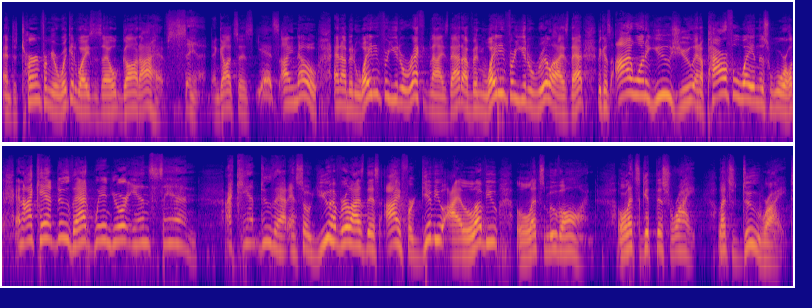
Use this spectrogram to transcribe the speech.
and to turn from your wicked ways and say, Oh God, I have sinned. And God says, Yes, I know. And I've been waiting for you to recognize that. I've been waiting for you to realize that because I want to use you in a powerful way in this world. And I can't do that when you're in sin. I can't do that. And so you have realized this. I forgive you. I love you. Let's move on. Let's get this right. Let's do right.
